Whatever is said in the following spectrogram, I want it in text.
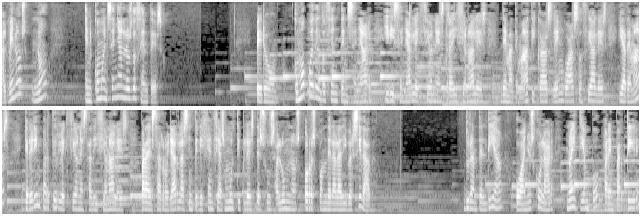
al menos no en cómo enseñan los docentes. Pero, ¿cómo puede el docente enseñar y diseñar lecciones tradicionales de matemáticas, lenguas, sociales y además querer impartir lecciones adicionales para desarrollar las inteligencias múltiples de sus alumnos o responder a la diversidad? Durante el día o año escolar no hay tiempo para impartir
